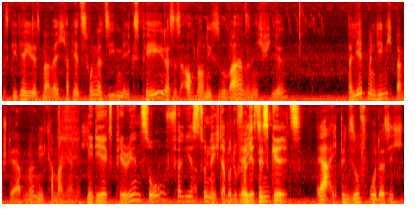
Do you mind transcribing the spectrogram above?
Das geht ja jedes Mal weg. Ich habe jetzt 107 XP, das ist auch noch nicht so wahnsinnig viel. Verliert man die nicht beim Sterben, ne? Nee, kann man ja nicht. Nee, die Experience so verlierst okay. du nicht, aber du ja, verlierst bin, die Skills. Ja, ich bin so froh, dass ich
